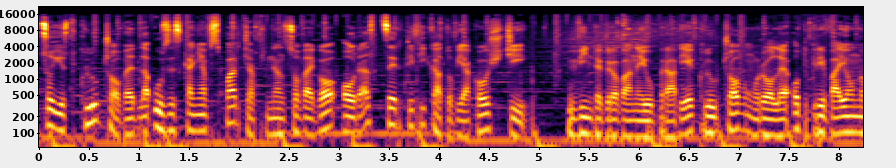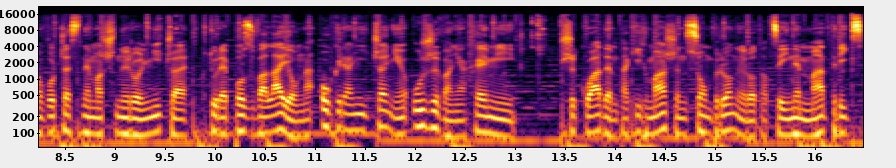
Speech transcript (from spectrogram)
co jest kluczowe dla uzyskania wsparcia finansowego oraz certyfikatów jakości. W integrowanej uprawie kluczową rolę odgrywają nowoczesne maszyny rolnicze, które pozwalają na ograniczenie używania chemii. Przykładem takich maszyn są brony rotacyjne Matrix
